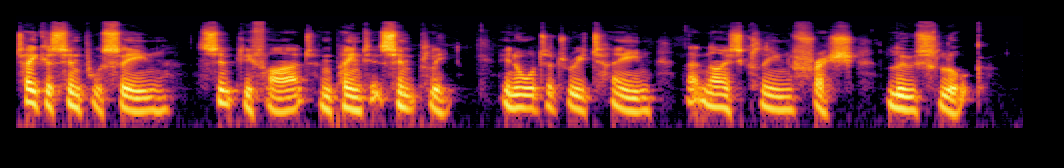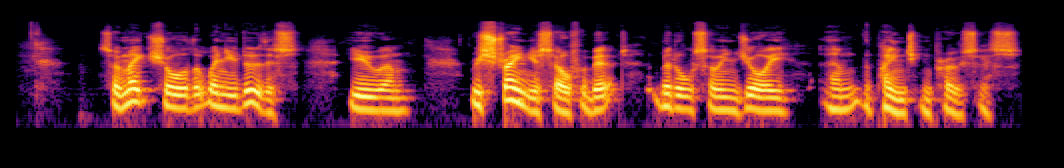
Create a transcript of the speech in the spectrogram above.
take a simple scene, simplify it and paint it simply in order to retain that nice, clean, fresh, loose look. So make sure that when you do this, you um, restrain yourself a bit, but also enjoy um, the painting process.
